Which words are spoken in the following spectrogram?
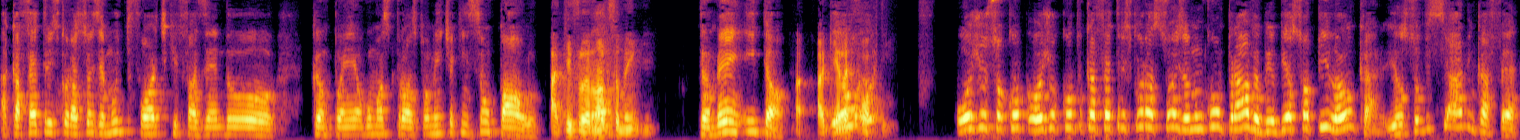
a Café Três Corações é muito forte que fazendo campanha em algumas provas, principalmente aqui em São Paulo. Aqui em Florianópolis né? também. Também? Então. Aqui ela é forte. Hoje eu só compro, hoje eu compro café Três Corações. Eu não comprava, eu bebia só pilão, cara. E eu sou viciado em café.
